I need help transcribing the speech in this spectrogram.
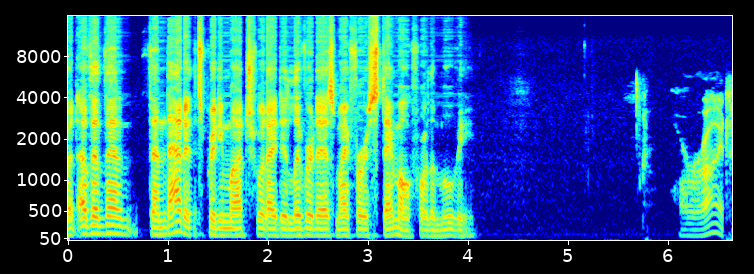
But other than, than that, it's pretty much what I delivered as my first demo for the movie. All right.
